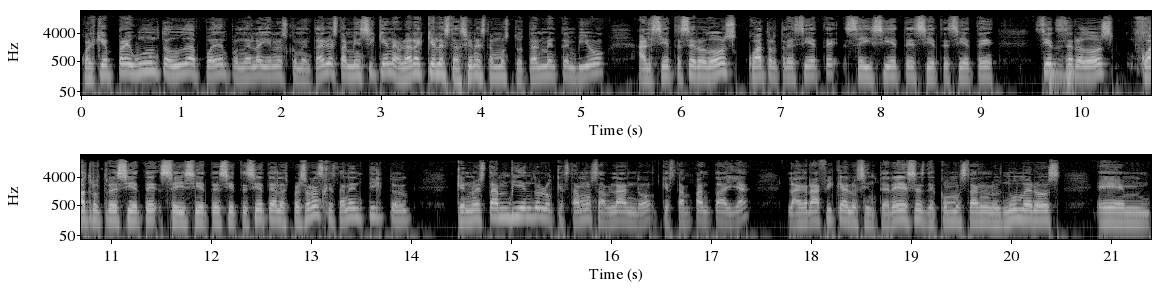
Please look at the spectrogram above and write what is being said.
Cualquier pregunta o duda pueden ponerla ahí en los comentarios. También si quieren hablar aquí a la estación, estamos totalmente en vivo al 702-437-6777. 702-437-6777. A las personas que están en TikTok, que no están viendo lo que estamos hablando, que está en pantalla, la gráfica de los intereses, de cómo están los números, em,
